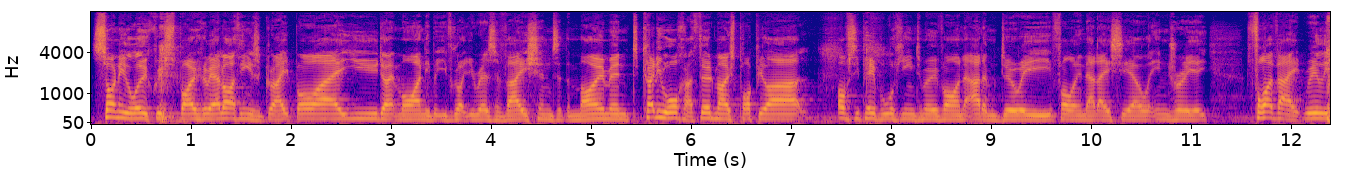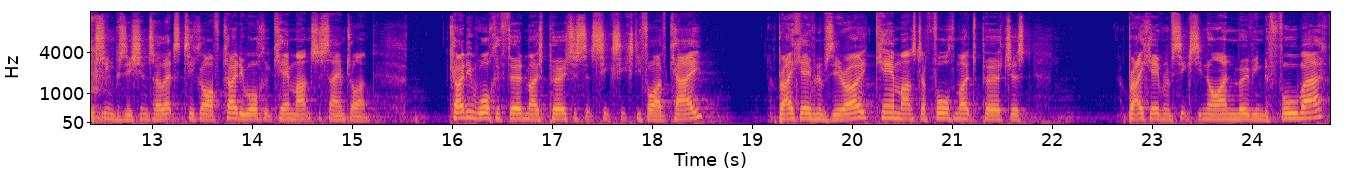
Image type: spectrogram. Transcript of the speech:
Soni Luke, we've spoken about. I think he's a great buy. You don't mind him, but you've got your reservations at the moment. Cody Walker, third most popular. Obviously, people looking to move on. Adam Doueihi following that ACL injury. Five eight, really interesting position. So let's tick off Cody Walker, Cam Munster, same time. Cody Walker, third most purchased at 665k. Break even of zero. Cam Munster, fourth most purchased. Break even of 69, moving to fullback.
